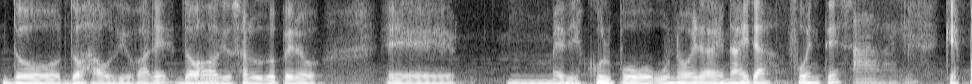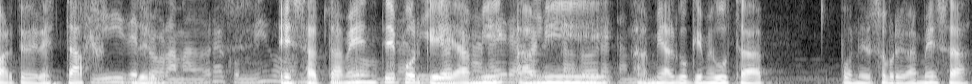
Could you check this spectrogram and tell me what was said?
dos audios, ¿vale? Dos audios saludos, pero eh, me disculpo, uno era de Naira Fuentes, ah, que es parte del staff. Sí, de programadora conmigo. Exactamente, porque a mí, a, mí, a mí algo que me gusta poner sobre la mesa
